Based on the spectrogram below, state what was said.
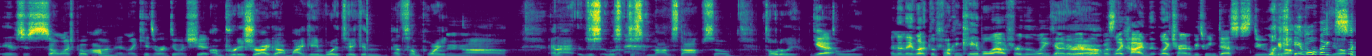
It was just so much Pokemon, Um, and like kids weren't doing shit. I'm pretty sure I got my Game Boy taken at some point, Mhm. uh, and I just it was just nonstop. So totally, yeah, totally. And then they let the fucking cable out for the link, and I remember Yeah. everyone was like hiding, like trying to between desks do like Yep. cable links. Yep,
